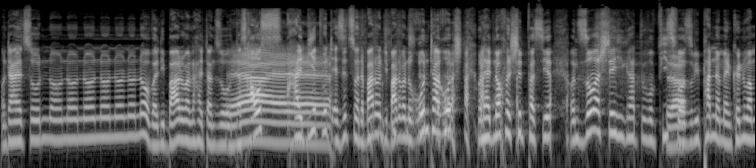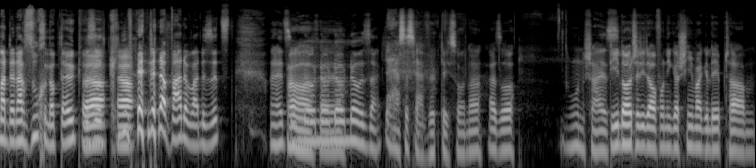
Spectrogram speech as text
und dann halt so, no, no, no, no, no, no, no, weil die Badewanne halt dann so, das Ja, Haus ja, ja, halbiert ja. wird, er sitzt so in der Badewanne, die Badewanne runterrutscht und halt noch mehr Shit passiert. Und sowas stehe ich gerade bei Ja. vor, so wie Panda Man. Können wir mal danach suchen, ob da irgendwo Ja, so Cleveland in der Badewanne sitzt und halt so, Oh, no, no, ja, no, no sagt. ja, es ist ja wirklich so, ne? Also, Ohne Scheiß. die Leute, die da auf Onigashima gelebt haben,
